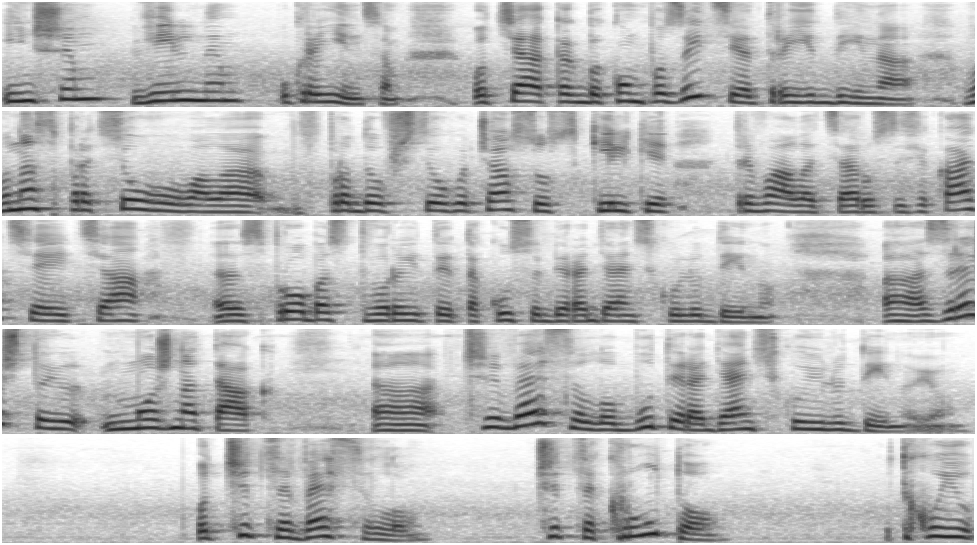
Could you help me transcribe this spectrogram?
іншим вільним українцем. Оця как би, композиція триєдина, вона спрацьовувала впродовж всього часу, скільки тривала ця русифікація і ця е, спроба створити таку собі радянську людину. Е, Зрештою, можна так. Е, Чи весело бути радянською людиною? От чи це весело, чи це круто, такою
